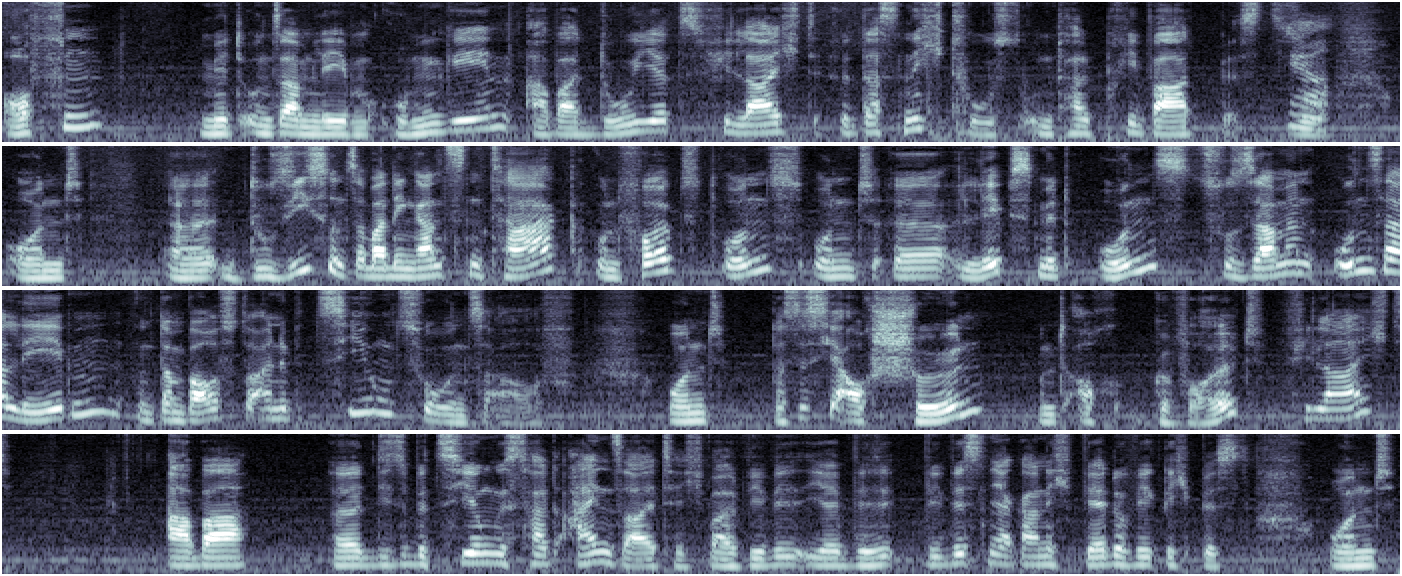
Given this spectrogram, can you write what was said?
offen mit unserem Leben umgehen, aber du jetzt vielleicht das nicht tust und halt privat bist. So. Ja. Und äh, du siehst uns aber den ganzen Tag und folgst uns und äh, lebst mit uns zusammen unser Leben und dann baust du eine Beziehung zu uns auf. Und das ist ja auch schön und auch gewollt vielleicht, aber äh, diese Beziehung ist halt einseitig, weil wir, wir, wir, wissen ja gar nicht, wer du wirklich bist. Und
